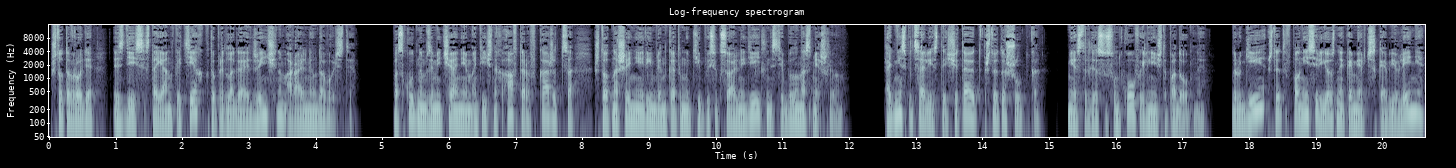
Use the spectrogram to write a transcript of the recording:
Что-то вроде «здесь стоянка тех, кто предлагает женщинам оральное удовольствие». По скудным замечаниям античных авторов кажется, что отношение римлян к этому типу сексуальной деятельности было насмешливым. Одни специалисты считают, что это шутка, место для сосунков или нечто подобное. Другие, что это вполне серьезное коммерческое объявление,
